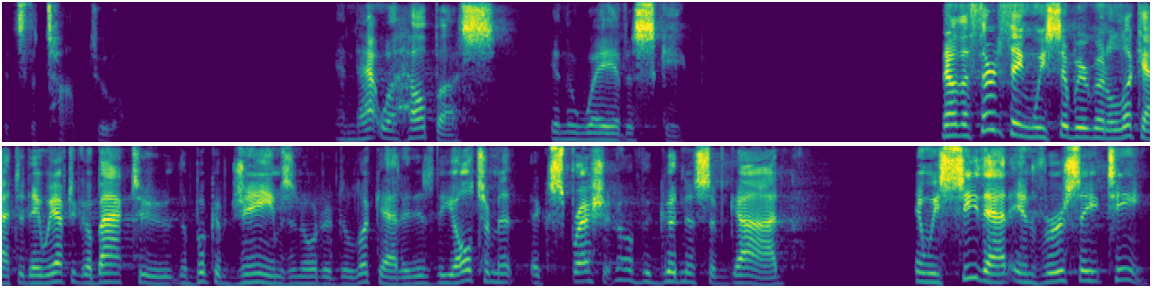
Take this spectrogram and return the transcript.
It's the top tool. And that will help us in the way of escape. Now, the third thing we said we were going to look at today, we have to go back to the book of James in order to look at it, is the ultimate expression of the goodness of God. And we see that in verse 18.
